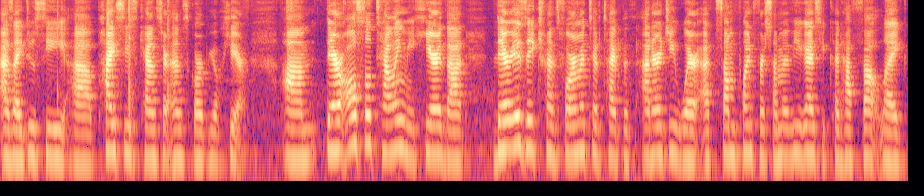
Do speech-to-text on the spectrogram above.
as I do see uh, Pisces, Cancer, and Scorpio here. Um, they're also telling me here that there is a transformative type of energy where at some point for some of you guys, you could have felt like,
